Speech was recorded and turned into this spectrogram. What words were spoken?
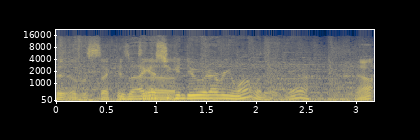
On the second. 'Cause I guess you uh, can do whatever you want with it. Yeah. Yeah.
